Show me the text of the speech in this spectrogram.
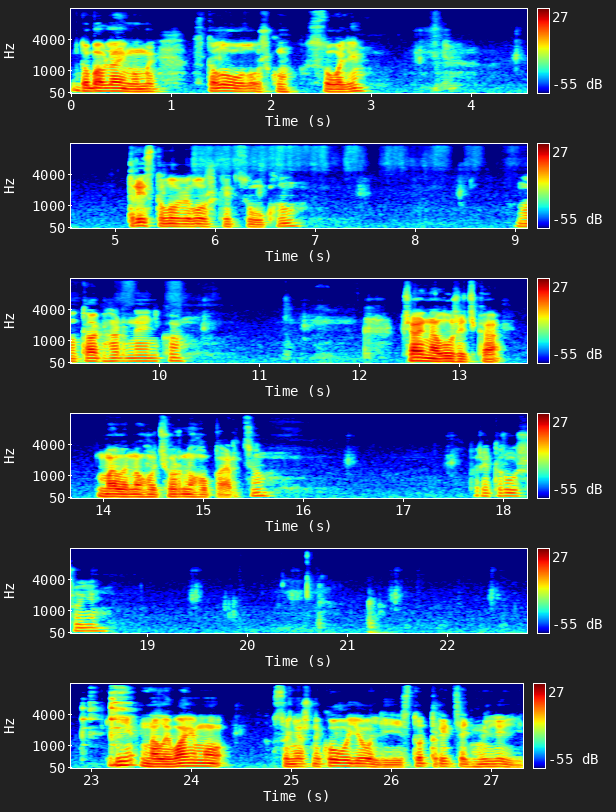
додаємо ми столову ложку солі, 3 столові ложки цукру. Ну так гарненько. Чайна ложечка меленого чорного перцю. Притрушуємо. І наливаємо соняшникової олії 130 мл.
